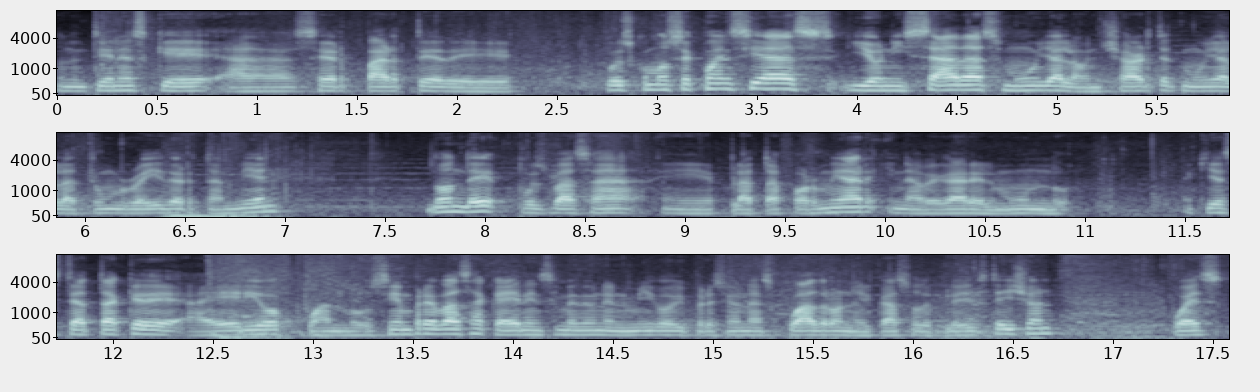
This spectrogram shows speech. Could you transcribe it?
donde tienes que hacer parte de, pues como secuencias ionizadas muy a la Uncharted, muy a la Tomb Raider también, donde pues vas a eh, plataformear y navegar el mundo. Aquí este ataque aéreo, cuando siempre vas a caer encima de un enemigo y presionas cuadro en el caso de PlayStation, pues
